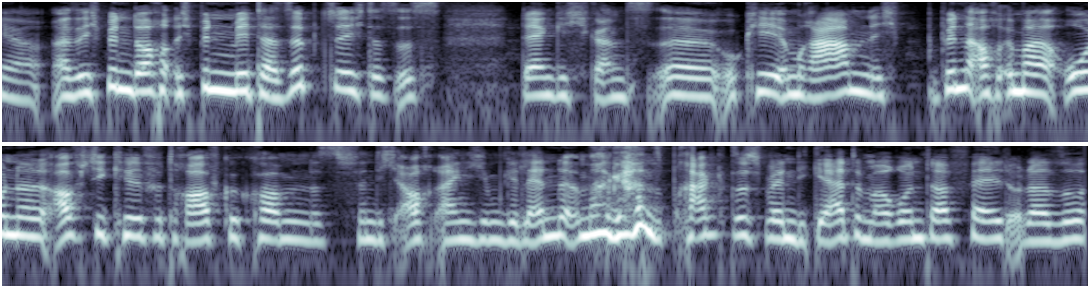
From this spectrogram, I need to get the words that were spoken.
ja, also ich bin doch, ich bin 1,70 Meter, das ist, denke ich, ganz äh, okay im Rahmen. Ich bin auch immer ohne Aufstieghilfe draufgekommen. Das finde ich auch eigentlich im Gelände immer ganz praktisch, wenn die Gerte mal runterfällt oder so.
